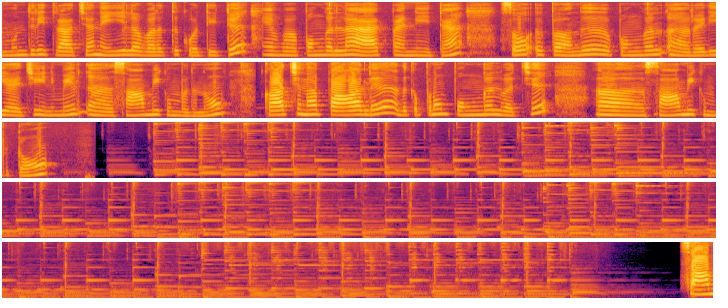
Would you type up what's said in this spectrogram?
முந்திரி திராட்சை நெய்யில் வறுத்து கொட்டிட்டு இப்ப பொங்கல்லாம் ஆட் பண்ணிட்டேன். ஸோ இப்போ வந்து பொங்கல் ரெடி ஆயிடுச்சு. இனிமேல் சாமி கும்பிடணும். காய்ச்சின பால் அதுக்கப்புறம் பொங்கல் வச்சு சாமி கும்பிட்டோம்.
